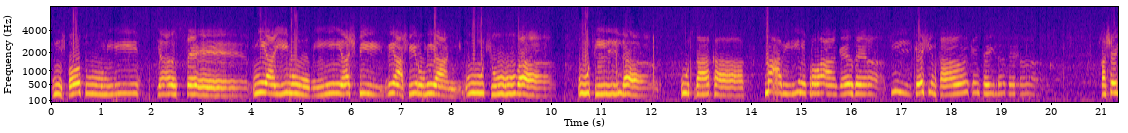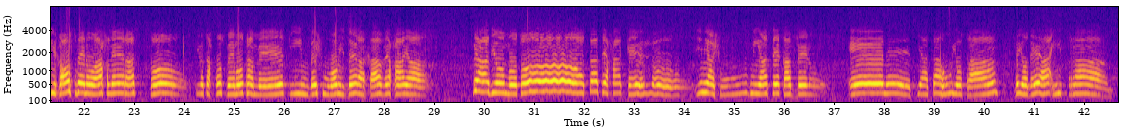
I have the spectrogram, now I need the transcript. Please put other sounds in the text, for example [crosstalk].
מי ישפוט ומי יתייסר, מי ירים ומי ישפיל, מי יעשיר ומי יעני, ותשובה, ותפילה, וצדקה, מעבירים את רוע הגזרה כי כשמך כן תהילתך. קשה לכעוס ונוח לרצות, כי לא תחפוש במות המת, אם בשובו מדרכיו וחיה. ועד יום מותו אתה תחכה לו, אם ישוב מיד תקבלו. אמת, אתה הוא יותרם ויודע יתרם.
